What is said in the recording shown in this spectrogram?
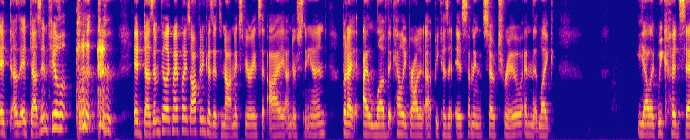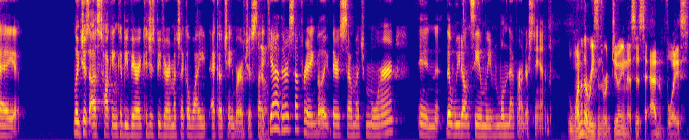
it does it doesn't feel it doesn't feel like my place often because it's not an experience that I understand. But I I love that Kelly brought it up because it is something that's so true and that like yeah, like we could say like just us talking could be very could just be very much like a white echo chamber of just like yeah, they're suffering but like there's so much more in that we don't see and we will never understand. one of the reasons we're doing this is to add voice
